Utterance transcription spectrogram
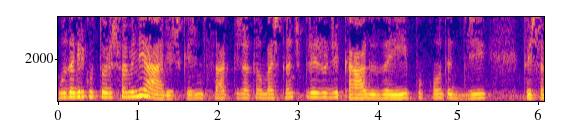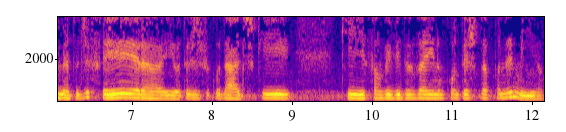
os agricultores familiares, que a gente sabe que já estão bastante prejudicados aí por conta de fechamento de feira e outras dificuldades que, que são vividas aí no contexto da pandemia.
